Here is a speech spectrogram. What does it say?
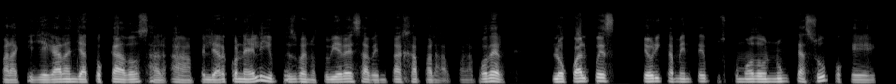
para que llegaran ya tocados a, pelear con él y pues bueno, tuviera esa ventaja para, poder. Lo cual pues teóricamente pues Cómodo nunca supo que,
